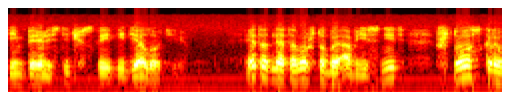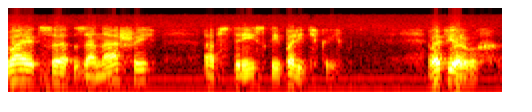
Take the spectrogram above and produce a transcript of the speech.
империалистической идеологии. Это для того, чтобы объяснить, что скрывается за нашей австрийской политикой. Во-первых,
